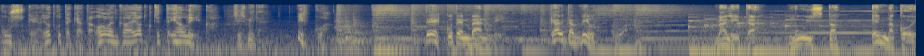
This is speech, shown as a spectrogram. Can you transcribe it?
kuskeja. Jotkut ei käytä ollenkaan ja jotkut sitten ihan liikaa. Siis mitä? Vilkkua. Tee kuten bändi. Käytä vilkkua. Välitä. Muista. Ennakoi.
